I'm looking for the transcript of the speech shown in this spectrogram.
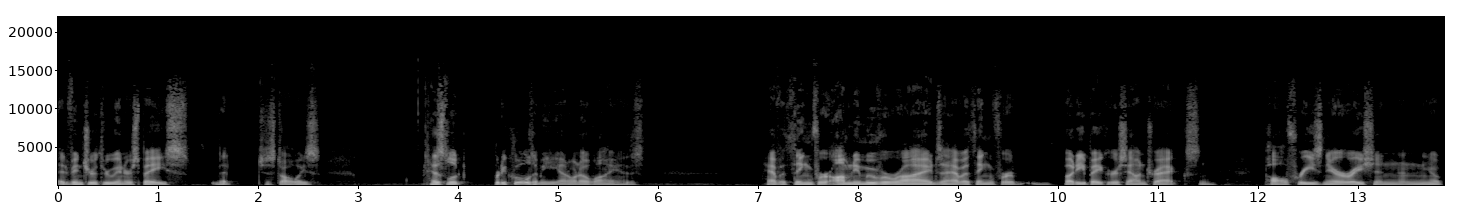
Adventure Through Inner Space. That just always has looked pretty cool to me. I don't know why. It's, have a thing for Omnimover rides. I have a thing for Buddy Baker soundtracks and Paul Frees narration, and you know,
